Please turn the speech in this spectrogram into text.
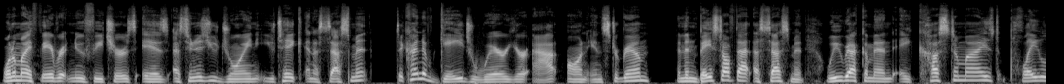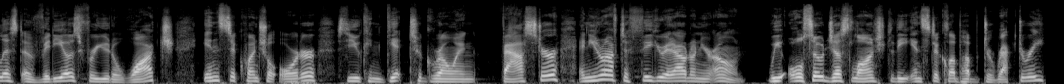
One of my favorite new features is as soon as you join, you take an assessment to kind of gauge where you're at on Instagram. And then, based off that assessment, we recommend a customized playlist of videos for you to watch in sequential order so you can get to growing faster and you don't have to figure it out on your own. We also just launched the Insta Club Hub directory,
